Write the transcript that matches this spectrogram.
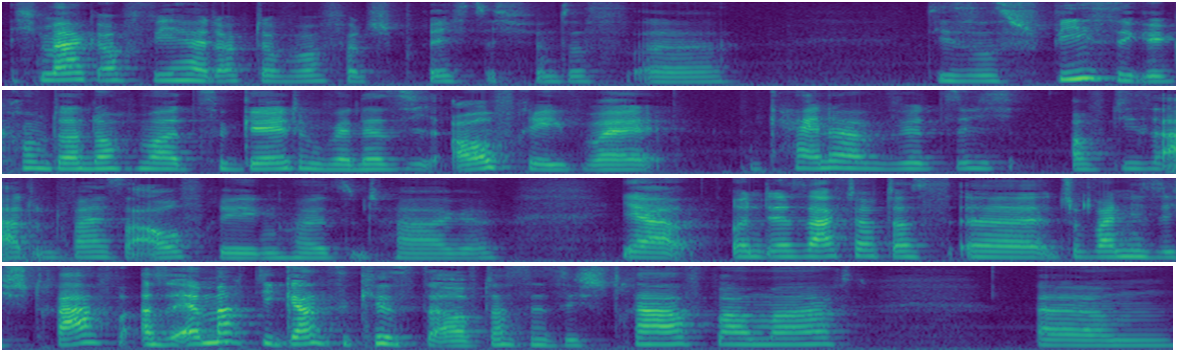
Ich mag auch, wie Herr Dr. Wolfert spricht. Ich finde, das äh, dieses Spießige kommt da nochmal zur Geltung, wenn er sich aufregt, weil keiner wird sich auf diese Art und Weise aufregen heutzutage. Ja, und er sagt auch, dass äh, Giovanni sich strafbar, also er macht die ganze Kiste auf, dass er sich strafbar macht ähm,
